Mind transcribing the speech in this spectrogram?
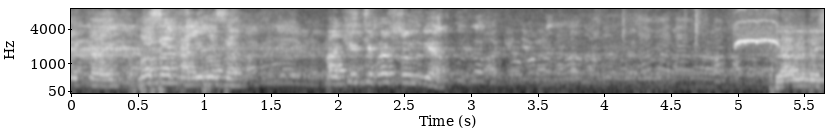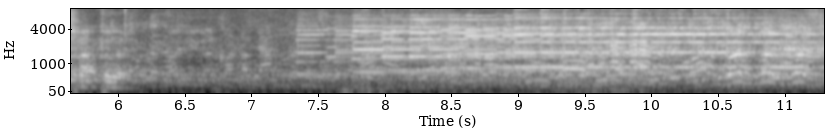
ऐका ऐका. बसा खाली बसा. बाकीचे बसून घ्या. लाल शांत झाले. बस बस बस.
